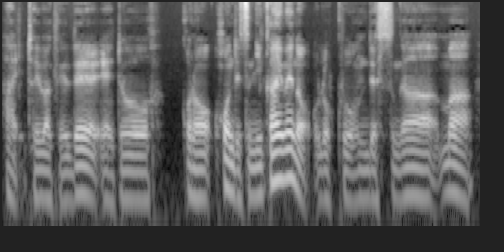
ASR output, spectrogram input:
はい。というわけでえっ、ー、とこの本日2回目の録音ですがまあ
